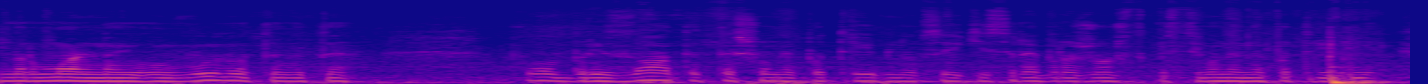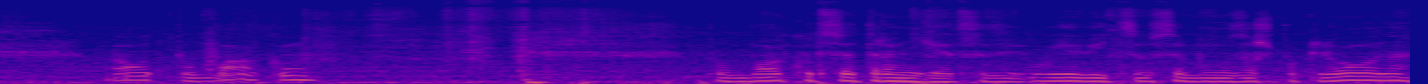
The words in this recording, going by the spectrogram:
нормально його виготовити, обрізати те, що не потрібно. Це якісь ребра жорсткості, вони не потрібні. А от по баку. По баку це трендець. Уявіть, це все було зашпакльоване.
